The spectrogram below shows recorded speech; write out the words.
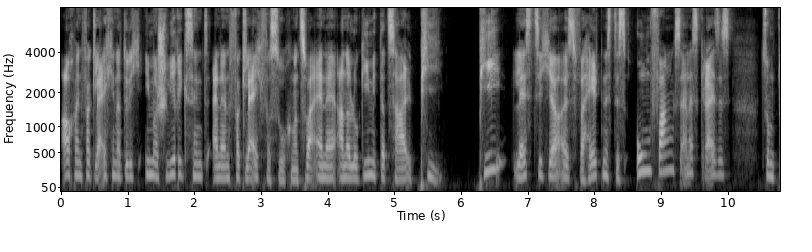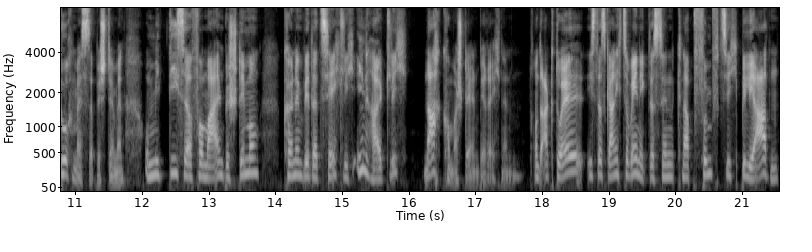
auch wenn Vergleiche natürlich immer schwierig sind, einen Vergleich versuchen, und zwar eine Analogie mit der Zahl Pi. Pi lässt sich ja als Verhältnis des Umfangs eines Kreises zum Durchmesser bestimmen. Und mit dieser formalen Bestimmung können wir tatsächlich inhaltlich Nachkommastellen berechnen. Und aktuell ist das gar nicht so wenig. Das sind knapp 50 Billiarden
